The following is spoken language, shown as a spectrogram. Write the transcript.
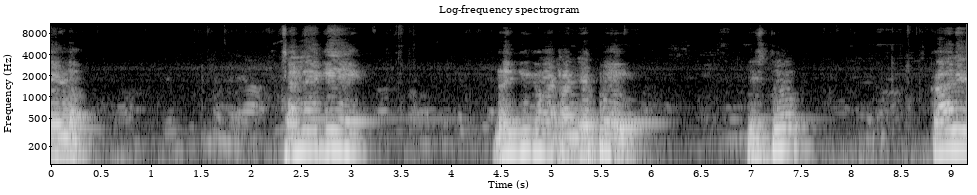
ఏడులో. చెన్నైకి డ్రింకింగ్ వాటర్ అని చెప్పి ఇస్తూ కానీ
